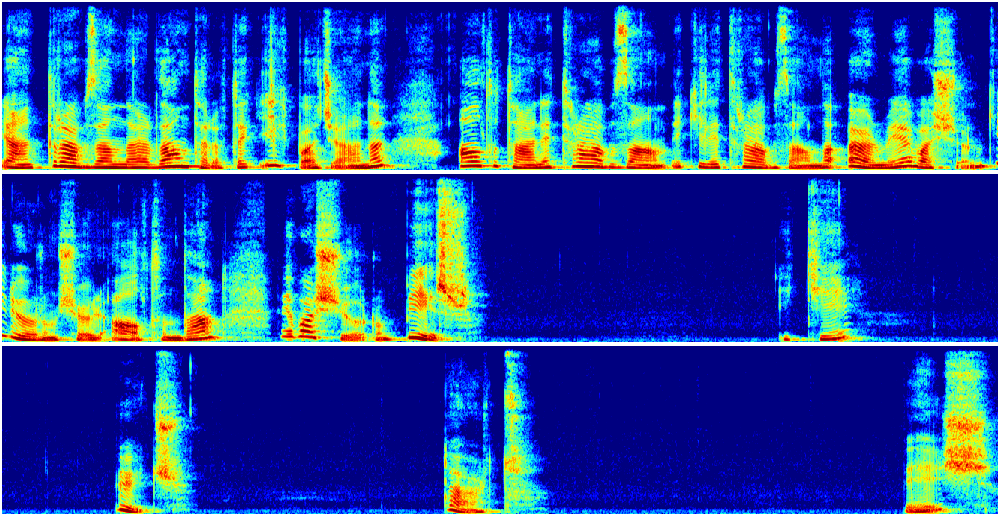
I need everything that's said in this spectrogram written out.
yani trabzanlardan taraftaki ilk bacağını 6 tane trabzan, ikili trabzanla örmeye başlıyorum. Giriyorum şöyle altından ve başlıyorum. 1 2 3 4 5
